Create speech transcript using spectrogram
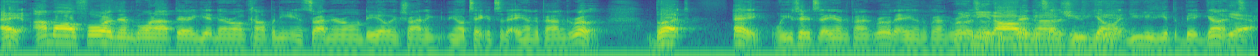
Hey, I'm all for them going out there and getting their own company and starting their own deal and trying to, you know, take it to the 800 pound gorilla. But hey, when you take it to the 800 pound gorilla, the 800 pound gorilla You is need all the guns you You, get. you need to get the big guns. Yeah.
